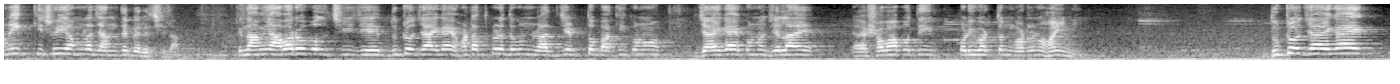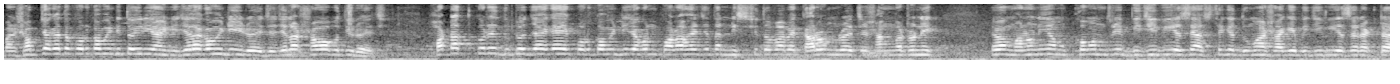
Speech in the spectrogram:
অনেক কিছুই আমরা জানতে পেরেছিলাম। কিন্তু আমি আবারও বলছি যে দুটো জায়গায় হঠাৎ করে দেখুন রাজ্যের তো বাকি কোনো জায়গায় কোনো জেলায় সভাপতি পরিবর্তন ঘটানো হয়নি। দুটো জায়গায় মানে সব জায়গায় তো কোর কমিটি তৈরি হয়নি জেলা কমিটি রয়েছে জেলার সভাপতি রয়েছে। হঠাৎ করে দুটো জায়গায় কোর কমিটি যখন করা হয়েছে তার নিশ্চিতভাবে কারণ রয়েছে সাংগঠনিক এবং মাননীয় মুখ্যমন্ত্রী বিজিবিএসে আজ থেকে দু মাস আগে বিজিবিএসের একটা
